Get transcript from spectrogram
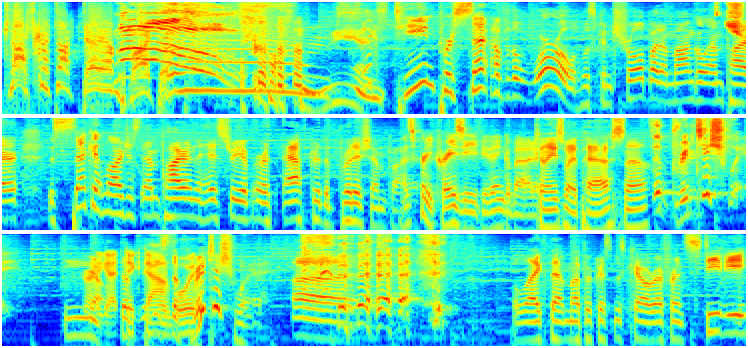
Josh got that damn Oh, man. 16% of the world was controlled by the Mongol Empire, the second largest empire in the history of Earth after the British Empire. That's pretty crazy if you think about it. Can I use my pass now? The British way. no, Already got the, dick down, the boy. British way. Uh, I like that Muppet Christmas Carol reference. Stevie,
